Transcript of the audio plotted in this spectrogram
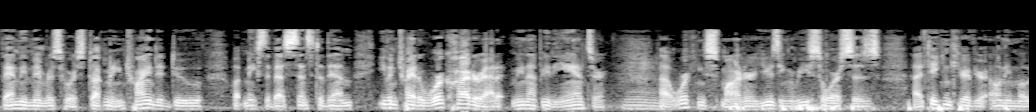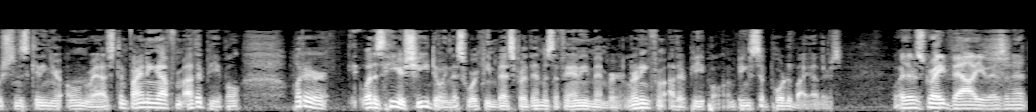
family members who are struggling, trying to do what makes the best sense to them, even try to work harder at it, may not be the answer. Uh, working smarter, using resources, uh, taking care of your own emotions, getting your own rest, and finding out from other people what are what is he or she doing that's working best for them as a family member, learning from other people and being supported by others. Well, there's great value, isn't it?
